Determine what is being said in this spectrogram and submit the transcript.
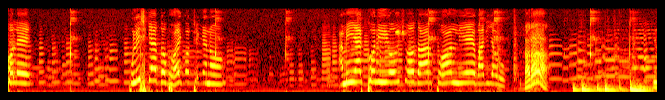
হলে পুলিশকে এত ভয় করছে কেন? আমি এক্ষুনি ঔষধ আর ফল নিয়ে বাড়ি যাব। দাঁড়া। তুই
